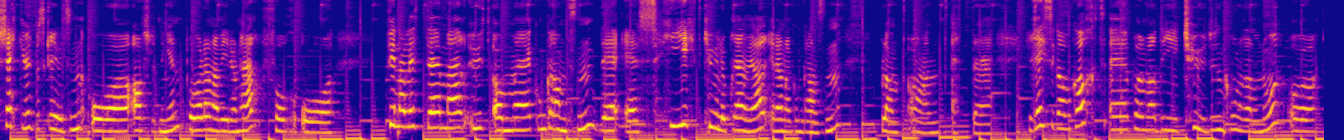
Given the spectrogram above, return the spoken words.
sjekk ut beskrivelsen og avslutningen på denne videoen her for å finne litt mer ut om konkurransen. Det er sykt kule premier i denne konkurransen. Annet et eh, reisegavekort eh, på en verdi 20 000 kroner eller noe. Og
